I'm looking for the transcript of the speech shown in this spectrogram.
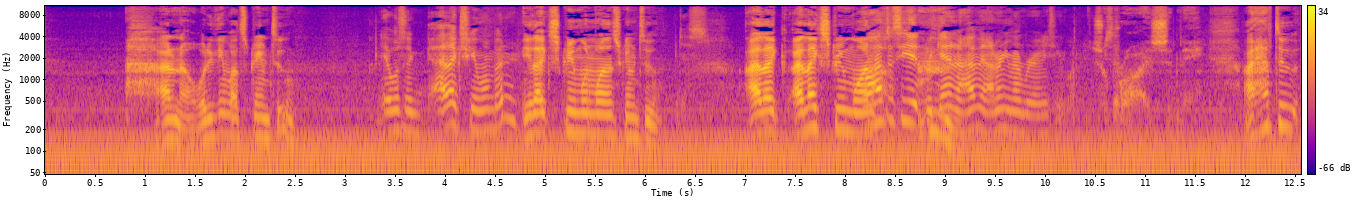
I don't know. What do you think about Scream 2? It was a. I like Scream One better. You like Scream 1 more than Scream 2? Yes. I like I like Scream 1. Well, I have to see it again. I haven't. I don't remember anything about it. Surprise, Sidney. I have to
